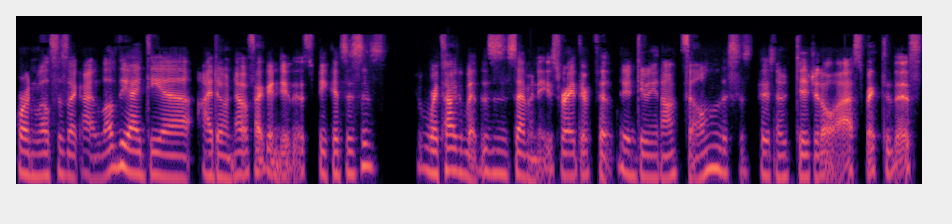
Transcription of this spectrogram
Gordon Willis is like, I love the idea. I don't know if I can do this because this is we're talking about this is the seventies, right? They're they're doing it on film. This is there's no digital aspect to this.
